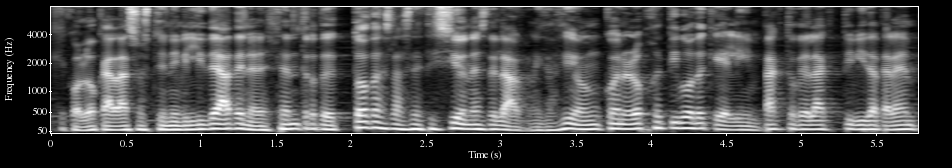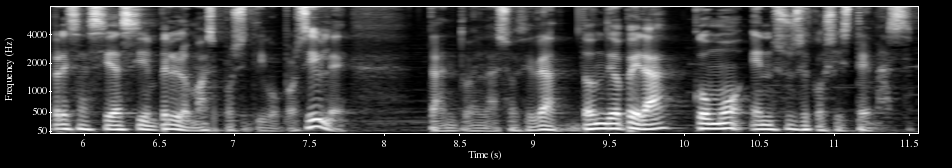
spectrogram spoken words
que coloca la sostenibilidad en el centro de todas las decisiones de la organización con el objetivo de que el impacto de la actividad de la empresa sea siempre lo más positivo posible, tanto en la sociedad donde opera como en sus ecosistemas.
